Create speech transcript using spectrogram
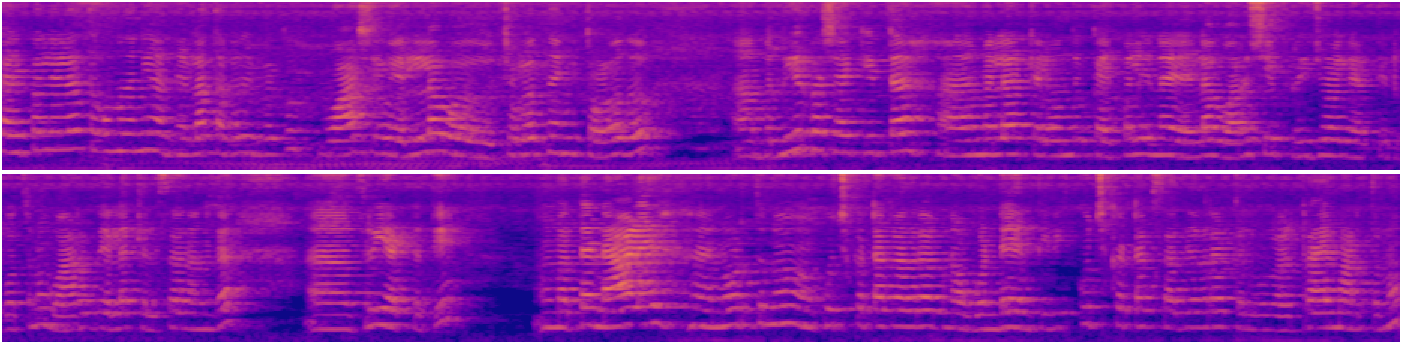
ಕಾಯಿಪಲ್ಲೆಲ್ಲ ತೊಗೊಂಬಂದಿನಿ, ಅದನ್ನೆಲ್ಲ ತೆಗೆದಿರಬೇಕು. ವಾಶ್ ಎಲ್ಲ ಚಲೋತ್ನಂಗೆ ತೊಳೆದು. ನೀರು ಬಸಿ ಹಾಕಿಟ್ಟ, ಆಮೇಲೆ ಕೆಲವೊಂದು ಕೈಪಲ್ಲಿನ ಎಲ್ಲ ಒರೆಸಿ ಫ್ರಿಜ್ ಒಳಗೆ ಎತ್ತಿಟ್ಕೊತನು ವಾರದ ಎಲ್ಲ ಕೆಲಸ ನನಗೆ ಫ್ರೀ ಆಗ್ತೈತಿ. ಮತ್ತು ನಾಳೆ ನೋಡ್ತನು, ಕುಚ್ಚು ಕಟ್ಟೋಕ್ಕಾದ್ರೆ ನಾವು ಗೊಂಡೆ ಅಂತೀವಿ. ಕುಚ್ಚು ಕಟ್ಟಕ್ಕೆ ಸಾಧ್ಯ ಆದ್ರೆ ಟ್ರೈ ಮಾಡ್ತನು.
